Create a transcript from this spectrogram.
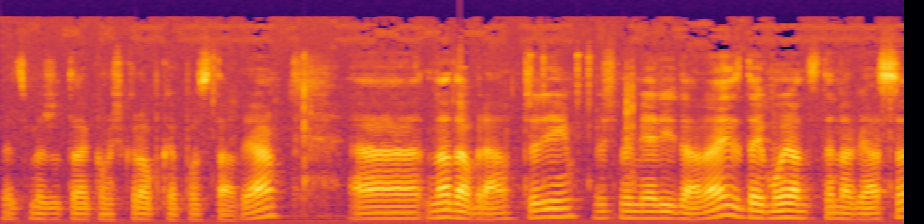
Powiedzmy, że to jakąś kropkę postawię. E, no dobra, czyli byśmy mieli dalej, zdejmując te nawiasy,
